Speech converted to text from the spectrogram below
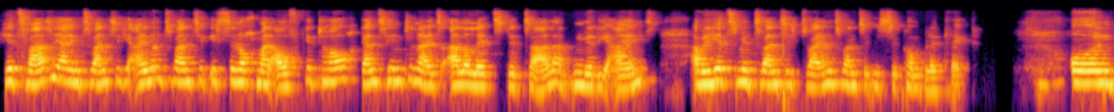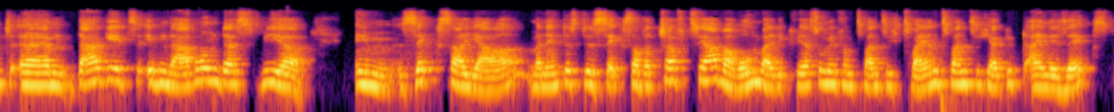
Jetzt war sie ja in 2021, ist sie nochmal aufgetaucht. Ganz hinten als allerletzte Zahl hatten wir die Eins. Aber jetzt mit 2022 ist sie komplett weg. Und ähm, da geht es eben darum, dass wir im Sechserjahr, man nennt es das Sechser-Wirtschaftsjahr. Warum? Weil die Quersumme von 2022 ergibt eine Sechs.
